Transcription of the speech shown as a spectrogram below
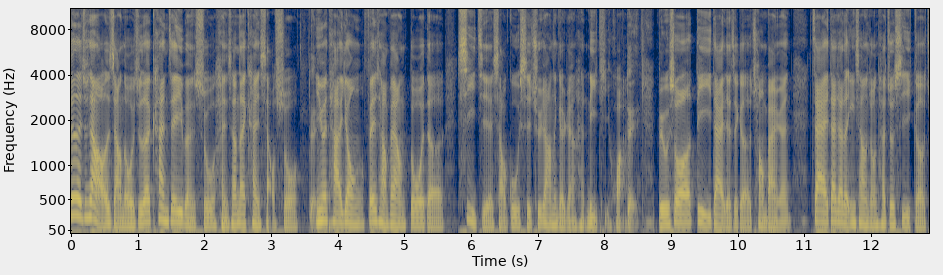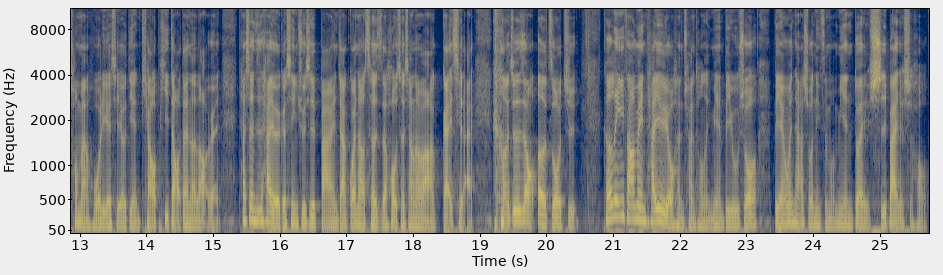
真的就像老师讲的，我觉得看这一本书很像在看小说，对，因为他用非常非常多的细节小故事去让那个人很立体化，对。比如说第一代的这个创办人，在大家的印象中，他就是一个充满活力而且有点调皮捣蛋的老人。他甚至他有一个兴趣是把人家关到车子的后车厢，再把它盖起来，然后就是这种恶作剧。可是另一方面，他又有很传统的一面，比如说别人问他说：“你怎么面对失败的时候？”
